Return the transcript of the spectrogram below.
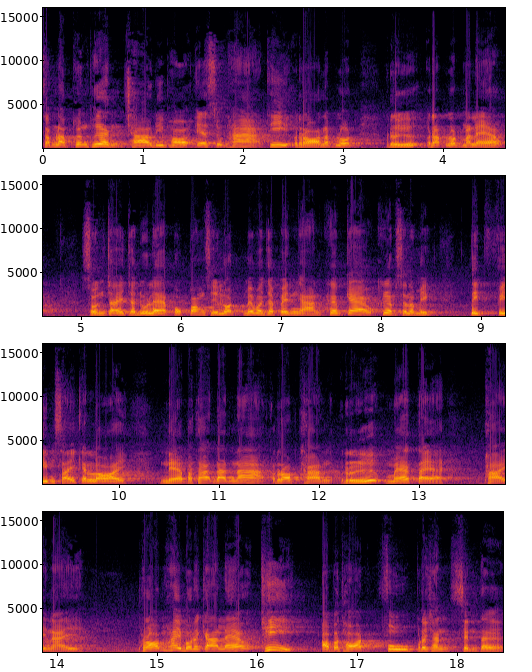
สำหรับเพื่อนๆ ชาวดีพอ S05 ที่รอรับรถหรือรับรถมาแล้ว สนใจจะดูแลปกป้องสีรถ ไม่ว่าจะเป็นงานเคลือบแก้วเคลือบเซรามิก ติดฟิล์มใสกันรอย แนวปะทะด้านหน้ารอบคัน หรือแม้แต่ภายใน พร้อมให้บริการแล้วที่อัลบทอสฟูลโปรชั่นเซ็นเตอร์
